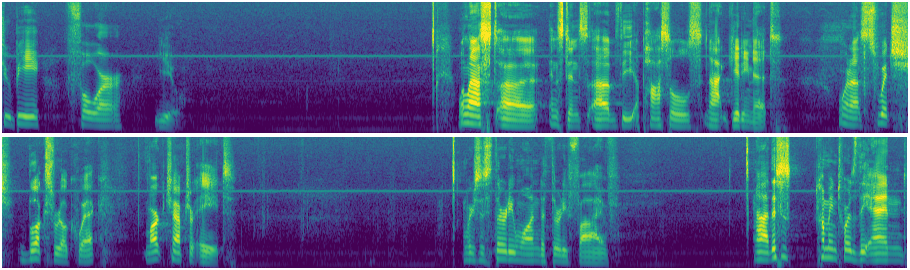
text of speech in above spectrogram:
to be for you. One last uh, instance of the apostles not getting it. We're going to switch books real quick. Mark chapter 8, verses 31 to 35. Uh, this is coming towards the end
